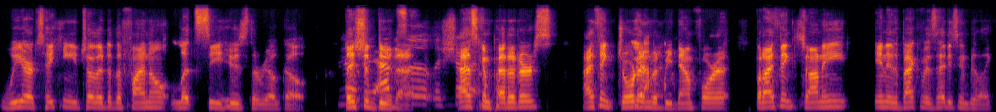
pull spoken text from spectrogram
"We are taking each other to the final. Let's see who's the real goat." They should do that. should. As competitors, I think Jordan Yeah. would be down for it, but I think Johnny, in the back of his head, he's gonna be like,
